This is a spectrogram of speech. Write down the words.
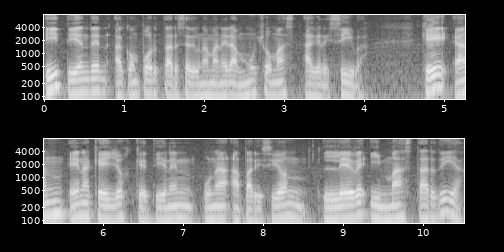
y tienden a comportarse de una manera mucho más agresiva que en aquellos que tienen una aparición leve y más tardía.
